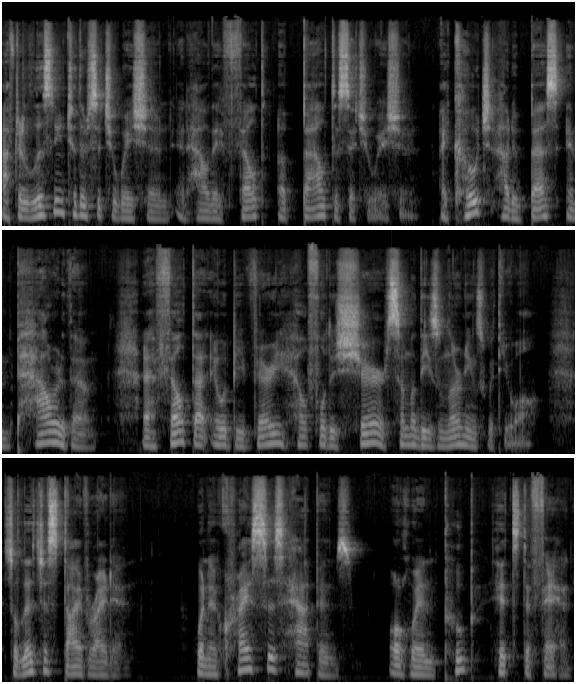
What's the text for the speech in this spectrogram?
After listening to their situation and how they felt about the situation, I coach how to best empower them, and I felt that it would be very helpful to share some of these learnings with you all. So let's just dive right in. When a crisis happens, or when poop hits the fan,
